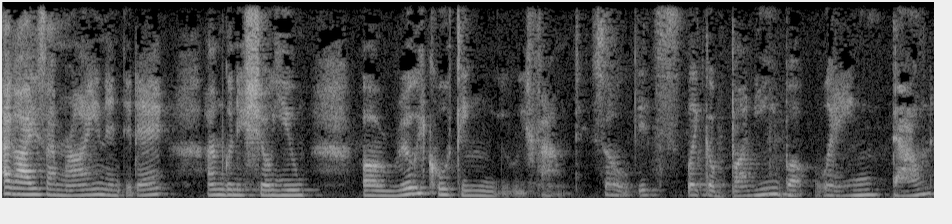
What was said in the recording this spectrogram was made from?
Hi guys, I'm Ryan and today I'm going to show you a really cool thing we found. So it's like a bunny but laying down.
